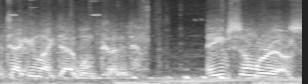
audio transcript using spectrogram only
Attacking like that won't cut it. Aim somewhere else.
